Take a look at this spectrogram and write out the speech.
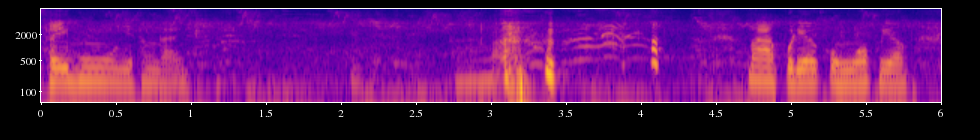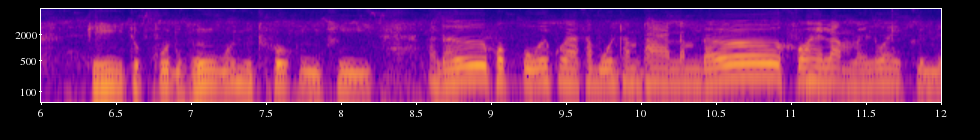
ใส่หูอยู่ทางใดอ่ามาผู้เดียวกงหัวผู้เดียว พี่ทุกคนหูอยู่ทุกอีพีอันเด้อพ่อปู่ให้เพื่อทำบุญทำทานนำเด้อขอให้ร่ำให้รวยขึ้นใน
